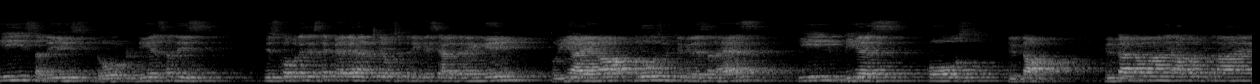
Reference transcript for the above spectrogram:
E सदिश डॉट डी एस सदिश। इसको अपने जैसे पहले हल किया, उसी तरीके से हल करेंगे। तो ये आएगा close integration S E D S cos theta theta का मान यहाँ पर कितना है?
